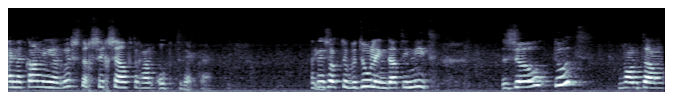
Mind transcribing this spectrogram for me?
en dan kan hij rustig zichzelf eraan optrekken. Het is ook de bedoeling dat hij niet zo doet, want dan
